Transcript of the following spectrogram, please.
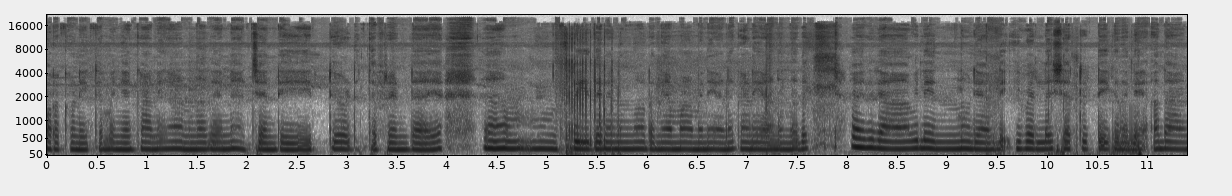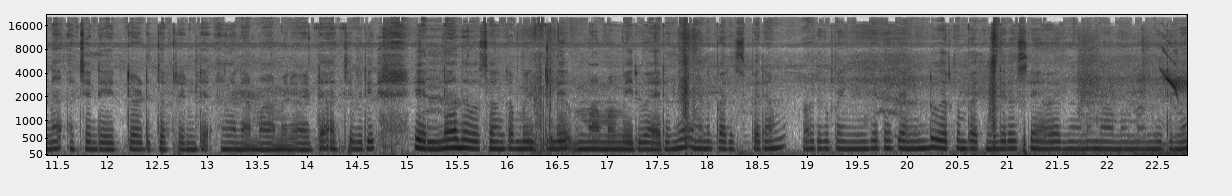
ഉറക്കണീറ്റുമ്പോൾ ഞാൻ കണി കാണുന്നത് തന്നെ അച്ഛന്റെ ഏറ്റവും അടുത്ത ഫ്രണ്ടായ ശ്രീധരൻ എന്ന് പറഞ്ഞ മാമനെയാണ് കണി കാണുന്നത്. അതിന് രാവിലെ എന്നും രാവിലെ ഈ വെള്ള ഷർട്ട് ഇട്ടേക്കുന്നില്ലേ അതാണ് അച്ഛന്റെ ഏറ്റവും അടുത്ത ഫ്രണ്ട് അങ്ങനെ ആ മാമനുമായിട്ട് അച്ഛൻ എല്ലാ ദിവസവും വീട്ടിൽ മാമൻ വരുമായിരുന്നു അങ്ങനെ പരസ്പരം അവർക്ക് ഭയങ്കര രണ്ടുപേർക്കും ഭയങ്കര സ്നേഹമായിരുന്നു അങ്ങനെ മാമൻ വന്നിരുന്ന്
